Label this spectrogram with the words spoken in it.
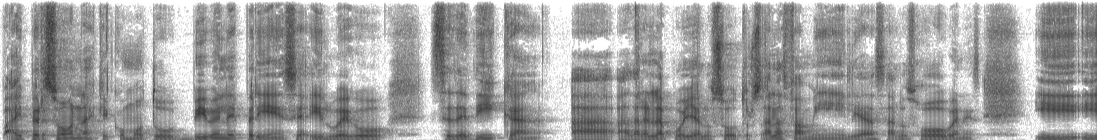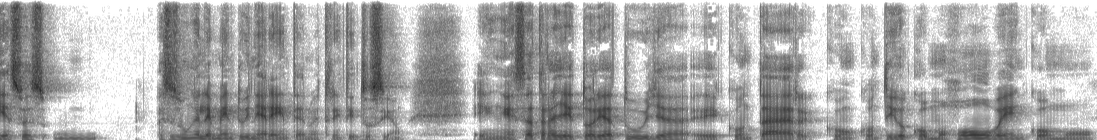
hay personas que como tú viven la experiencia y luego se dedican a, dar el apoyo a los otros, a las familias, a los jóvenes, y eso es un, eso es un elemento inherente a nuestra institución. En esa trayectoria tuya, eh, contar contigo como joven, como,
